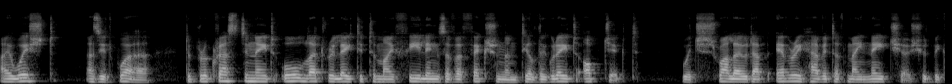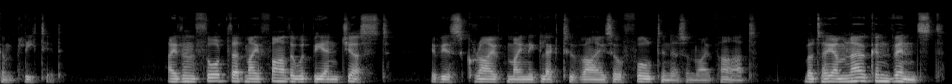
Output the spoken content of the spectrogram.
I wished as it were, to procrastinate all that related to my feelings of affection until the great object, which swallowed up every habit of my nature, should be completed. I then thought that my father would be unjust if he ascribed my neglect to vice or faultiness on my part, but I am now convinced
